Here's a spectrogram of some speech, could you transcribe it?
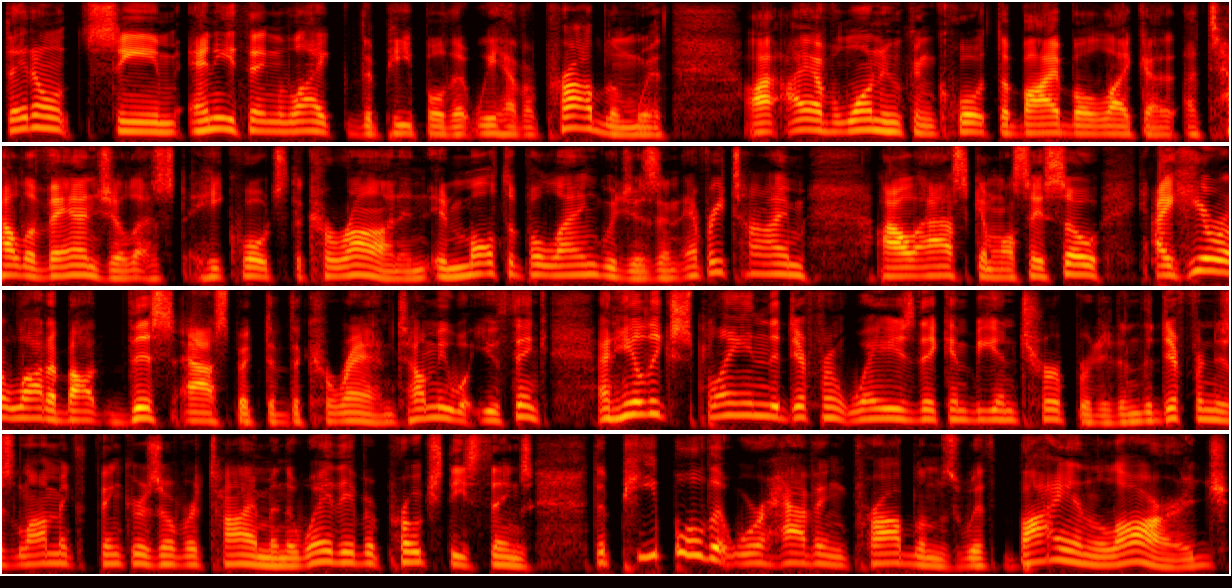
they don't seem anything like the people that we have a problem with. I, I have one who can quote the Bible like a, a televangelist. He quotes the Quran in, in multiple languages. And every time I'll ask him, I'll say, So I hear a lot about this aspect of the Quran. Tell me what you think. And he'll explain the different ways they can be interpreted and the different Islamic thinkers over time and the way they've approached these things. The people that we're having problems with, by and large,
